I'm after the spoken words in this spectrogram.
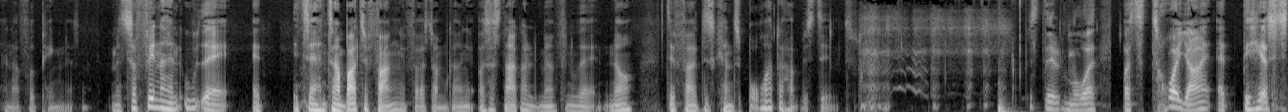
han har fået penge og sådan. Men så finder han ud af, han tager ham bare til fange i første omgang, og så snakker han lidt med ham og finder ud af, nå, det er faktisk hans bror, der har bestilt bestilt mor. Og så tror jeg, at det her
